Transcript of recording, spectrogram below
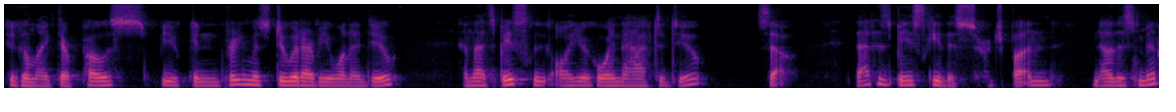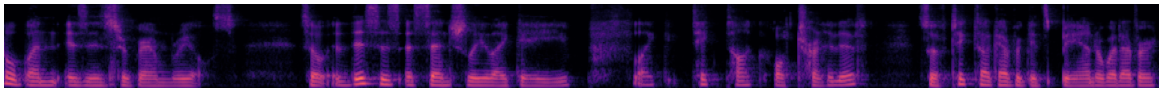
you can like their posts, you can pretty much do whatever you want to do. And that's basically all you're going to have to do. So that is basically the search button. Now this middle button is Instagram Reels. So this is essentially like a like TikTok alternative. So if TikTok ever gets banned or whatever,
